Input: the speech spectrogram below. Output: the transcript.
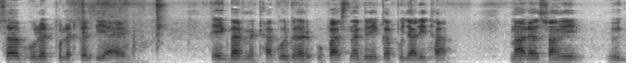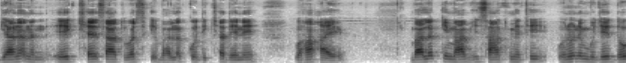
सब उलट पुलट कर दिया है। एक बार मैं ठाकुर घर उपासना गृह का पुजारी था। महाराज स्वामी विज्ञानानंद एक छः सात वर्ष के बालक को दीक्षा देने वहाँ आए। बालक की माँ भी साथ में थी। उन्होंने मुझे दो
